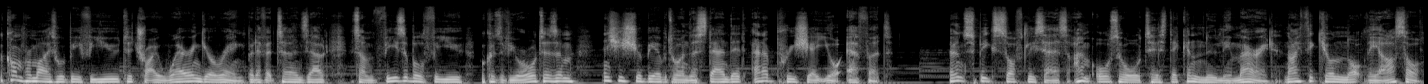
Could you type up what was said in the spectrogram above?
A compromise would be for you to try wearing your ring, but if it turns out it's unfeasible for you because of your autism, then she should be able to understand it and appreciate your effort. Don't Speak Softly says, I'm also autistic and newly married, and I think you're not the asshole.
